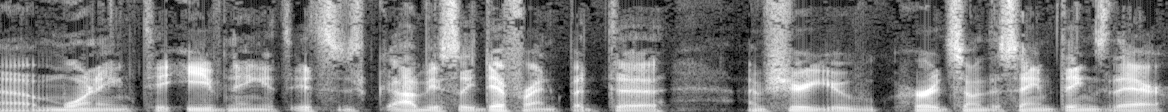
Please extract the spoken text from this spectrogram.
uh, morning to evening. It's it's obviously different, but uh, I'm sure you heard some of the same things there.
